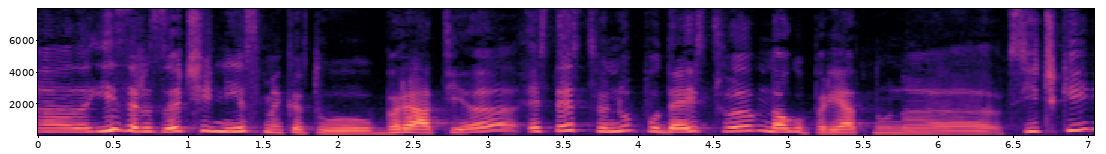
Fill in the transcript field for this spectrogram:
А, израза, че ние сме като братя, естествено подейства много приятно на всички.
